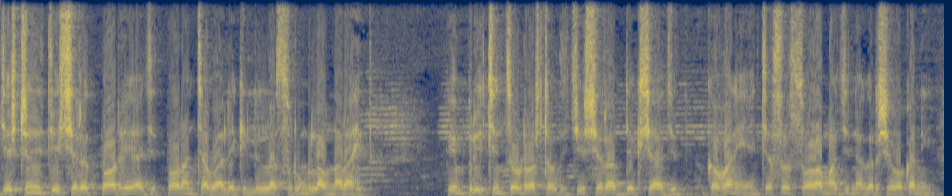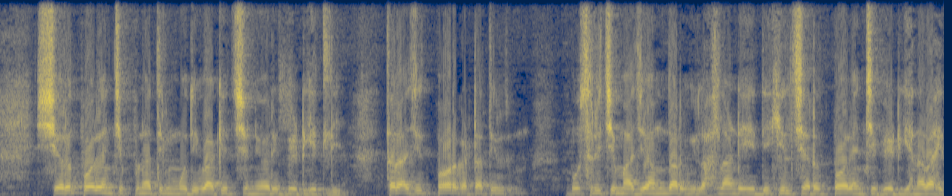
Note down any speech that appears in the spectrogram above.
ज्येष्ठ नेते शरद पवार हे अजित पवारांच्या बालेकिल्ल्याला सुरुंग लावणार आहेत. पिंपरी चिंचवड राष्ट्रवादीचे शहराध्यक्ष अजित गव्हाणे यांच्यासह सोळा माजी नगरसेवकांनी शरद पवार यांची पुण्यातील मोदी बागेत शनिवारी भेट घेतली. तर अजित पवार गटातील भोसरीचे माजी आमदार विलास लांडे हे देखील शरद पवार यांची भेट घेणार आहेत.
